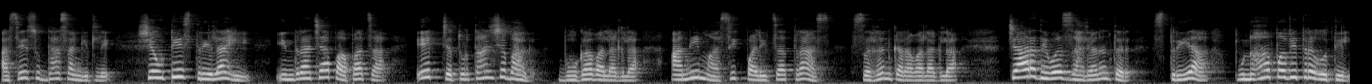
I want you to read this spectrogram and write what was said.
असे सुद्धा सांगितले. शेवटी स्त्रीलाही इंद्राच्या पापाचा एक चतुर्थांश भाग भोगावा लागला आणि मासिक पाळीचा त्रास सहन करावा लागला. चार दिवस झाल्यानंतर स्त्रिया पुन्हा पवित्र होतील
